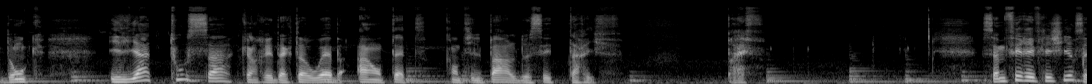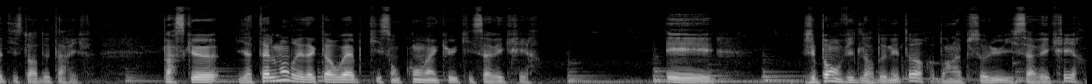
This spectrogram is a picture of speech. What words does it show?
Donc, il y a tout ça qu'un rédacteur web a en tête quand il parle de ses tarifs. Bref. Ça me fait réfléchir cette histoire de tarifs. Parce qu'il y a tellement de rédacteurs web qui sont convaincus qu'ils savent écrire. Et j'ai pas envie de leur donner tort. Dans l'absolu, ils savent écrire.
